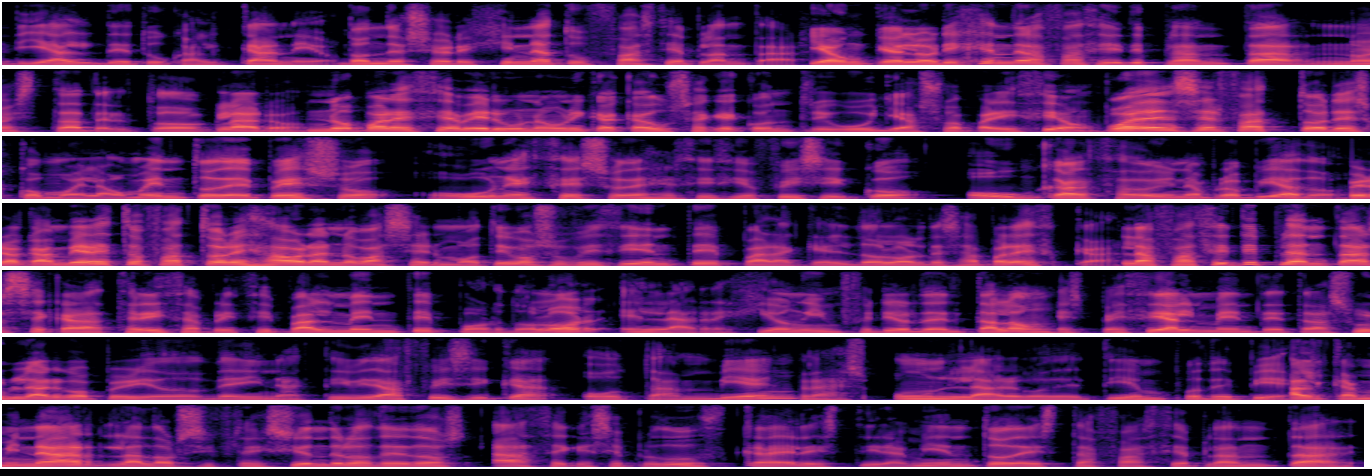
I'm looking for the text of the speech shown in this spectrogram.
media de tu calcáneo, donde se origina tu fascia plantar. Y aunque el origen de la fascitis plantar no está del todo claro, no parece haber una única causa que contribuya a su aparición. Pueden ser factores como el aumento de peso o un exceso de ejercicio físico o un calzado inapropiado, pero cambiar estos factores ahora no va a ser motivo suficiente para que el dolor desaparezca. La fascitis plantar se caracteriza principalmente por dolor en la región inferior del talón, especialmente tras un largo periodo de inactividad física o también tras un largo de tiempo de pie. Al caminar, la dorsiflexión de los dedos hace que se produzca el estiramiento de esta fascia plantar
